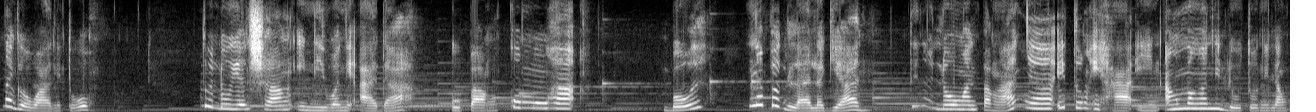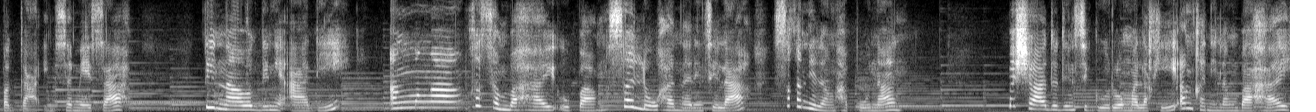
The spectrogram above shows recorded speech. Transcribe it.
na gawa nito. Tuluyan siyang iniwan ni Ada upang kumuha bowl na paglalagyan. Tinulungan pa nga niya itong ihain ang mga niluto nilang pagkain sa mesa. Tinawag din ni Adi ang mga kasambahay upang saluhan na rin sila sa kanilang hapunan. Masyado din sigurong malaki ang kanilang bahay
